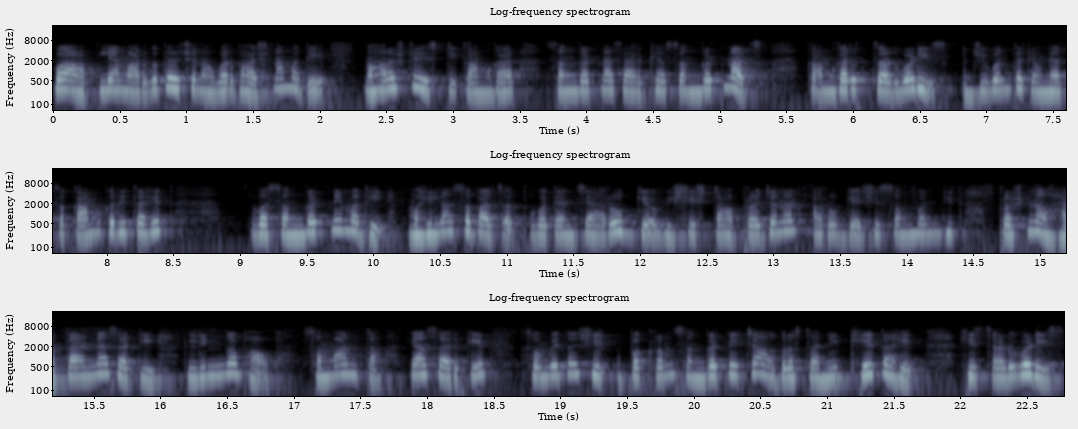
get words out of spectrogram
व आपल्या मार्गदर्शनावर भाषणामध्ये महाराष्ट्र एस टी कामगार संघटनासारख्या संघटनाच कामगार चळवळीस जिवंत ठेवण्याचं काम करीत आहेत. व संघटनेमध्ये महिला सभासद व त्यांचे आरोग्य विशेषतः प्रजनन आरोग्याशी संबंधित प्रश्न हाताळण्यासाठी लिंगभाव समानता यासारखे संवेदनशील उपक्रम संघटनेच्या अग्रस्थानी घेत आहेत. ही चळवळीस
